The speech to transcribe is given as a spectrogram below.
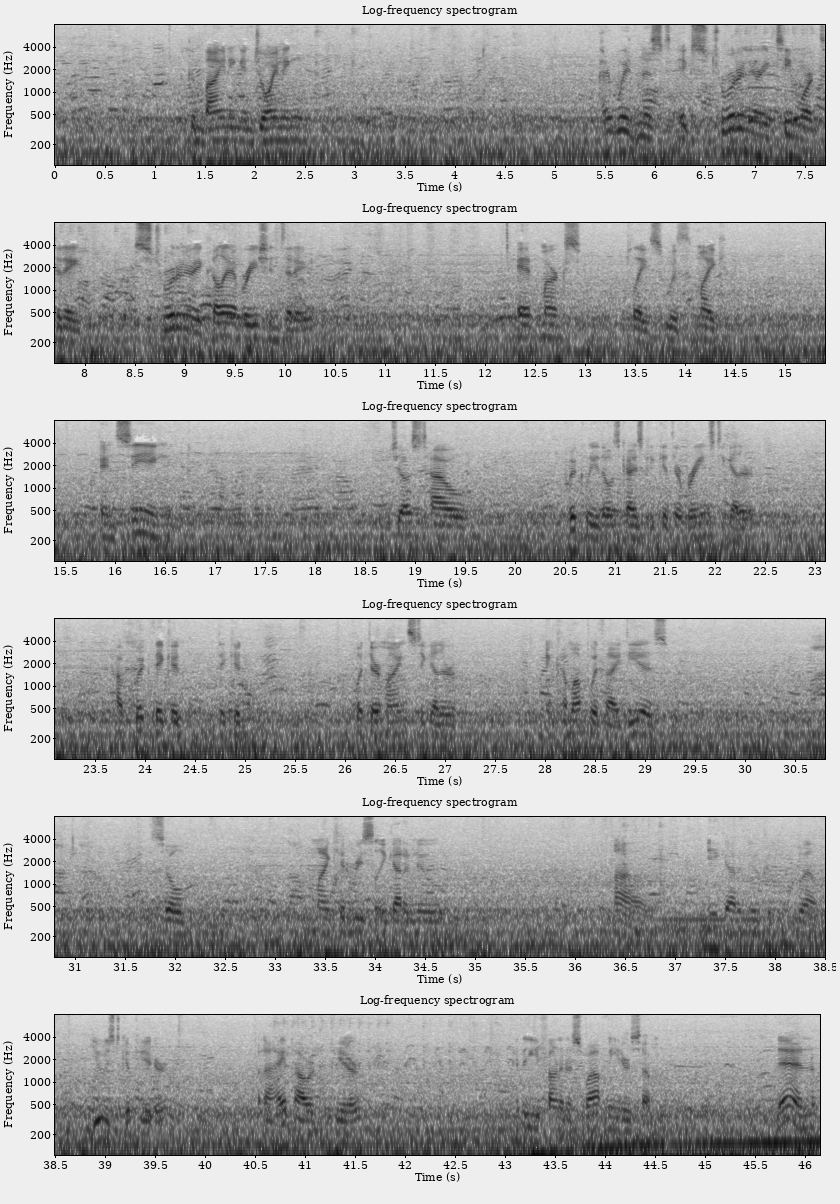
combining and joining. I witnessed extraordinary teamwork today, extraordinary collaboration today at Mark's place with Mike and seeing just how quickly those guys could get their brains together how quick they could they could put their minds together and come up with ideas so my kid recently got a new uh, he got a new well used computer but a high powered computer I think he found it a swap meet or something. Then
